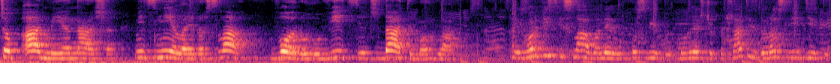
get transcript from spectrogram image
щоб армія наша міцніла й росла, ворогу відсіч дати могла. Хай гордість і слава линуть по світу, могли ще пишатись дорослі діти.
